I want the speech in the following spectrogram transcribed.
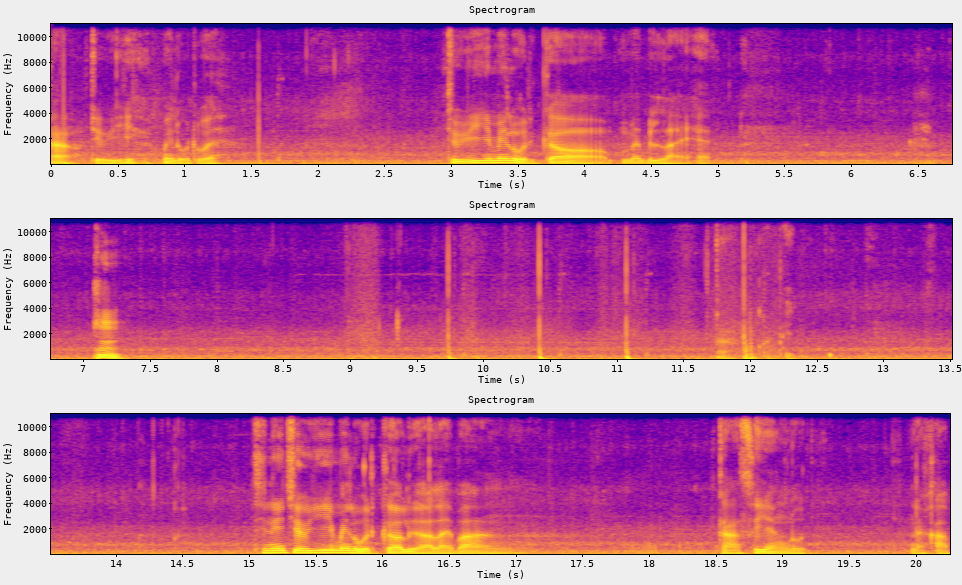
อ้าวจิวยี่ไม่หลุดเว้ยจิวยี่ไม่หลุดก็ไม่เป็นไรฮะอะกดผิด ทีนี้จิวยี่ไม่หลุดก็เหลืออะไรบ้าง กาเซียงหลุดนะครับ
